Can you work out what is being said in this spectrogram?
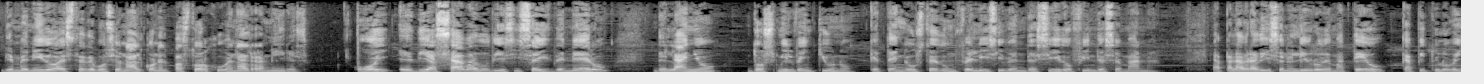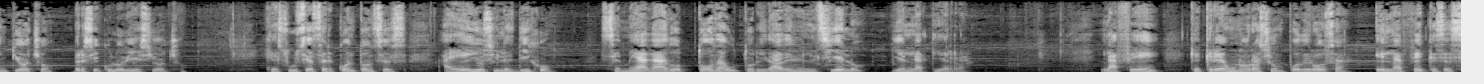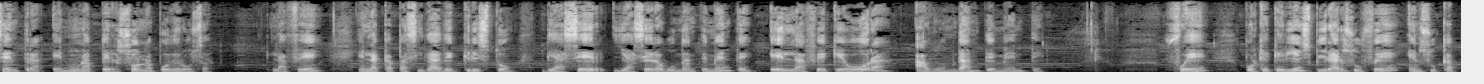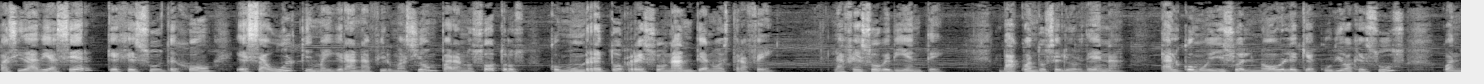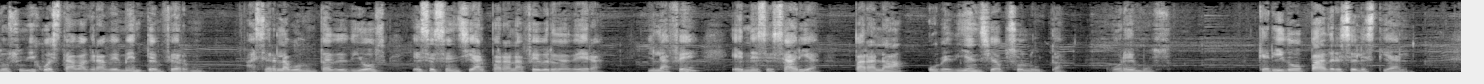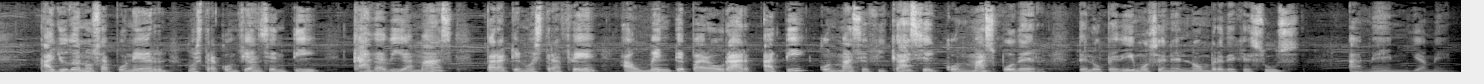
Bienvenido a este devocional con el pastor Juvenal Ramírez. Hoy es día sábado 16 de enero del año 2021. Que tenga usted un feliz y bendecido fin de semana. La palabra dice en el libro de Mateo, capítulo 28, versículo 18. Jesús se acercó entonces a ellos y les dijo, Se me ha dado toda autoridad en el cielo y en la tierra. La fe que crea una oración poderosa es la fe que se centra en una persona poderosa. La fe en la capacidad de Cristo de hacer y hacer abundantemente es la fe que ora abundantemente. Fue porque quería inspirar su fe en su capacidad de hacer que Jesús dejó esa última y gran afirmación para nosotros como un reto resonante a nuestra fe. La fe es obediente, va cuando se le ordena, tal como hizo el noble que acudió a Jesús cuando su hijo estaba gravemente enfermo. Hacer la voluntad de Dios es esencial para la fe verdadera y la fe es necesaria para la obediencia absoluta. Oremos. Querido Padre Celestial, ayúdanos a poner nuestra confianza en ti cada día más para que nuestra fe aumente para orar a ti con más eficacia y con más poder te lo pedimos en el nombre de Jesús. Amén y amén.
